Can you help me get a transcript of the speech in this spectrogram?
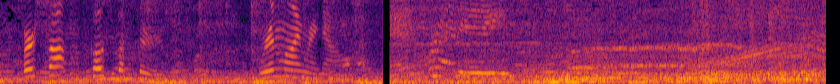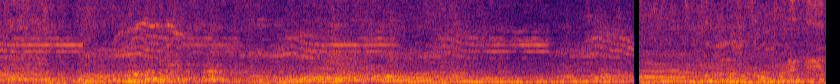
First stop, Ghostbusters. We're in line right now. Disgusting blob.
